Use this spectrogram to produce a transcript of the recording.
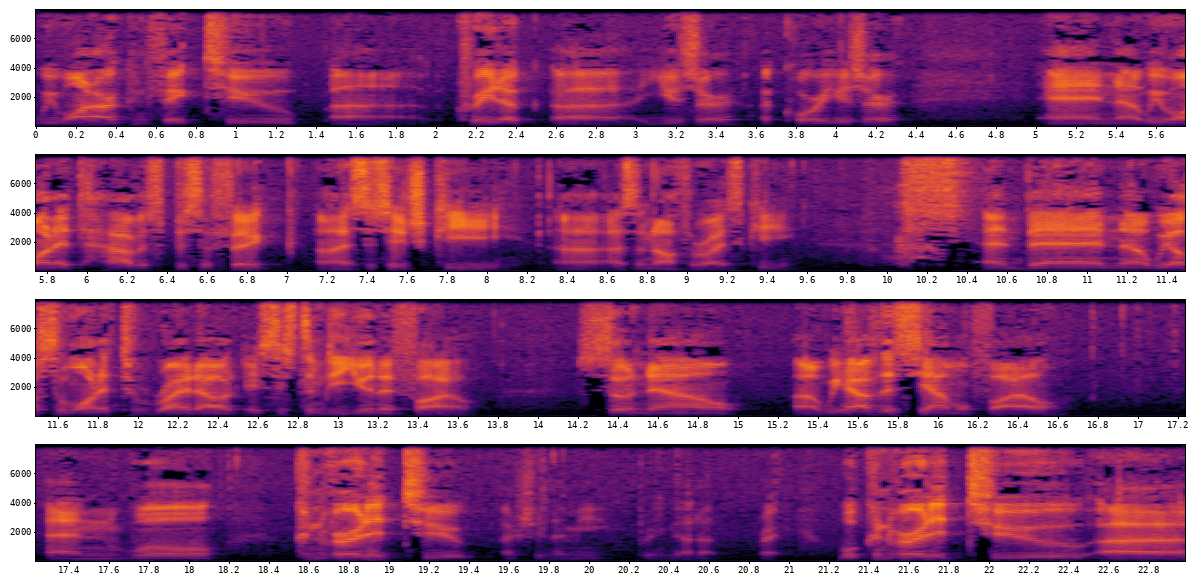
we want our config to uh, create a uh, user, a core user, and we want it to have a specific SSH key uh, as an authorized key. And then uh, we also wanted to write out a systemd unit file. So now uh, we have this YAML file, and we'll convert it to, actually let me bring that up, right. We'll convert it to uh,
